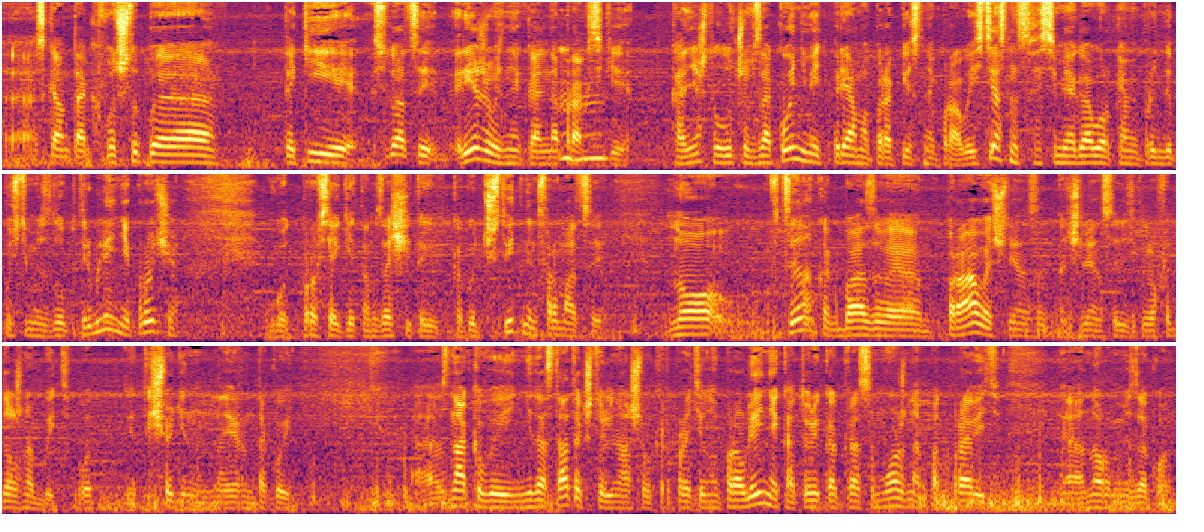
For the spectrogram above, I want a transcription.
э, скажем так, вот чтобы такие ситуации реже возникали на практике, конечно, лучше в законе иметь прямо прописанное право. Естественно, со всеми оговорками про недопустимое злоупотребление и прочее, вот, про всякие там защиты какой-то чувствительной информации. Но в целом, как базовое право члена, члена Совета директоров должно быть. Вот это еще один, наверное, такой а, знаковый недостаток, что ли, нашего корпоративного управления, который как раз и можно подправить нормами закона.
